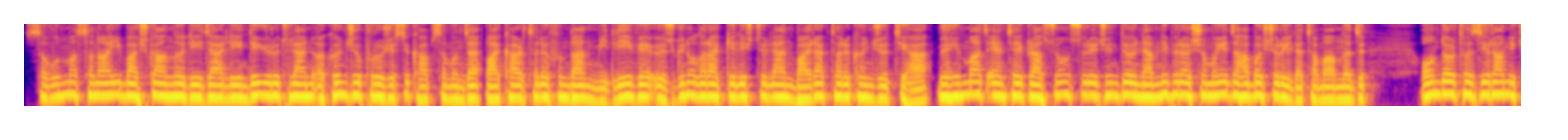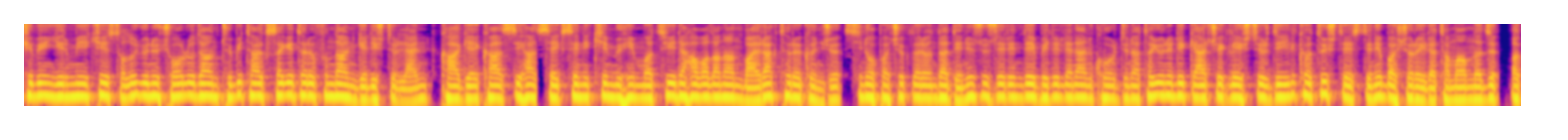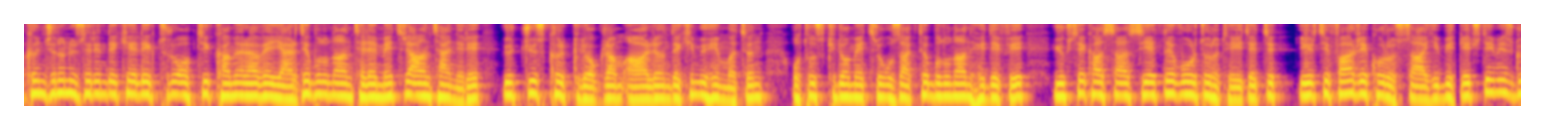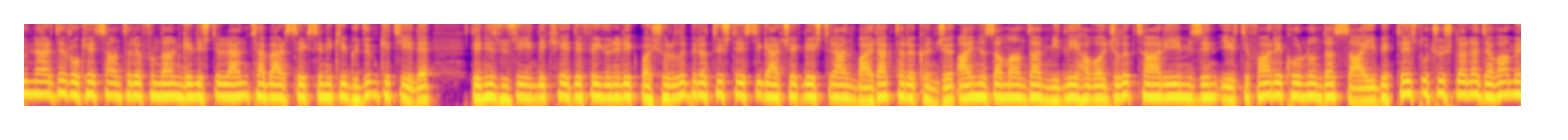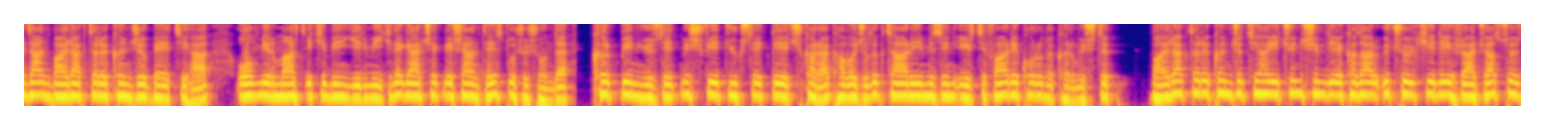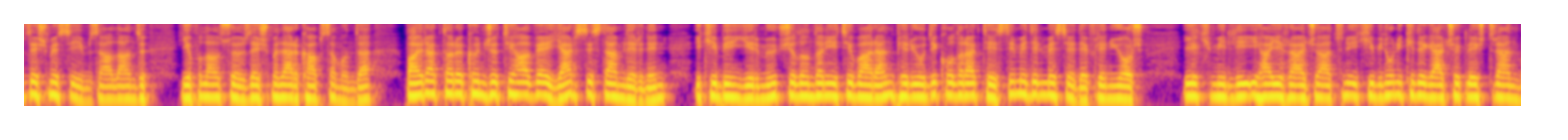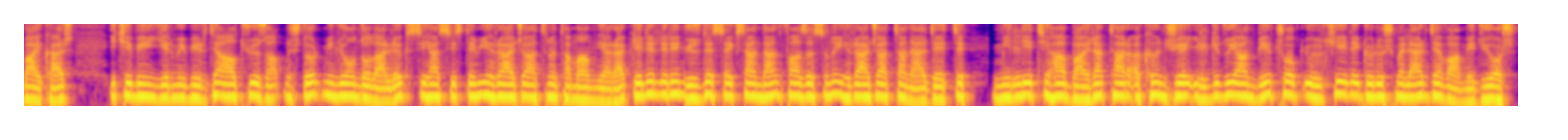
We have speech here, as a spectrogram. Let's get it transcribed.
Savunma Sanayi Başkanlığı liderliğinde yürütülen Akıncı projesi kapsamında Baykar tarafından milli ve özgün olarak geliştirilen Bayraktar Akıncı TİHA, mühimmat entegrasyon sürecinde önemli bir aşamayı daha başarıyla tamamladı. 14 Haziran 2022 Salı günü Çorlu'dan TÜBİTAK SAGE tarafından geliştirilen KGK SİHA 82 mühimmatı ile havalanan Bayraktar Akıncı, Sinop açıklarında deniz üzerinde belirlenen koordinata yönelik gerçekleştirdiği ilk atış testini başarıyla tamamladı. Akıncı'nın üzerindeki elektrooptik kamera ve yerde bulunan telemetre antenleri 340 kilogram ağırlığındaki mühimmatın 30 kilometre uzakta bulunan hedefi yüksek hassasiyetle vurduğunu teyit etti. İrtifa rekoru sahibi geçtiğimiz günlerde Roketsan tarafından geliştirilen Teber 82 güdüm kiti ile deniz yüzeyindeki hedefe yönelik başarılı bir atış testi gerçekleştiren Bayraktar Akıncı aynı zamanda milli havacılık tarihimizin irtifa rekorunun da sahibi. Test uçuşlarına devam eden Bayraktar Akıncı BTİHA 11 Mart 2022'de gerçekleşen test uçuşunda 40.170 feet yüksekliğe çıkarak havacılık tarihimizin irtifa rekorunu kırmıştı. Bayraktar Akıncı TİHA için şimdiye kadar 3 ülkeyle ihracat sözleşmesi imzalandı. Yapılan sözleşmeler kapsamında Bayraktar Akıncı TİHA ve yer sistemlerinin 2023 yılından itibaren periyodik olarak teslim edilmesi hedefleniyor. İlk milli İHA ihracatını 2012'de gerçekleştiren Baykar, 2021'de 664 milyon dolarlık SİHA sistemi ihracatını tamamlayarak gelirlerin %80'den fazlasını ihracattan elde etti. Milli TİHA Bayraktar Akıncı'ya ilgi duyan birçok ülke ile görüşmeler devam ediyor.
